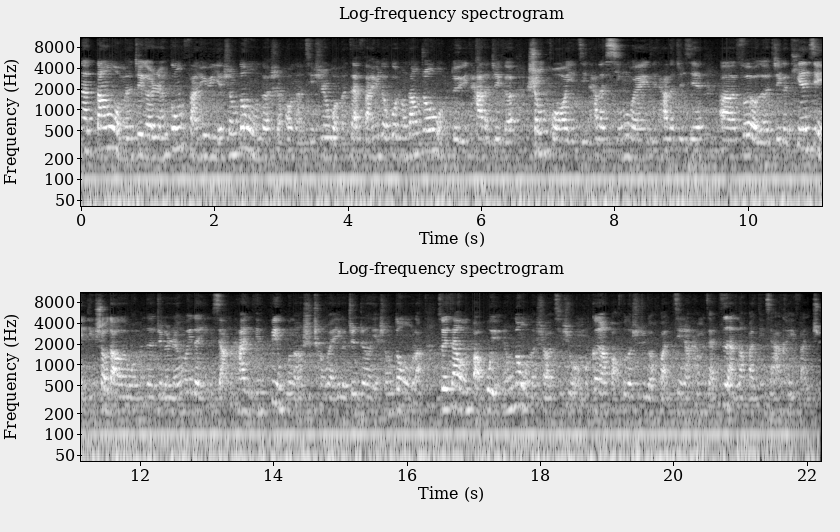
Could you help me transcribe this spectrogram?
那当我们这个人工繁育野生动物的时候呢，其实我们在繁育的过程当中，我们对于它的这个生活以及它的行为以及它的这些呃所有的这个天性，已经受到了我们的这个人为的影响，它已经并不能是成为一个真正的野生动物了。所以在我们保护野生动物的时候，其实我们更要保护的是这个环境，让它们在自然的环境下可以繁殖。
